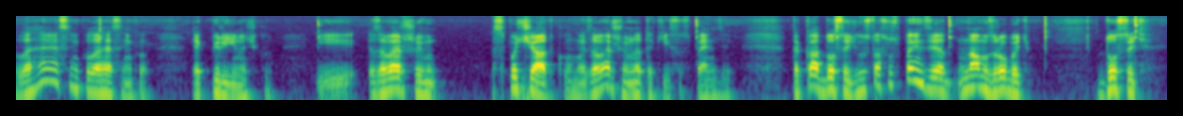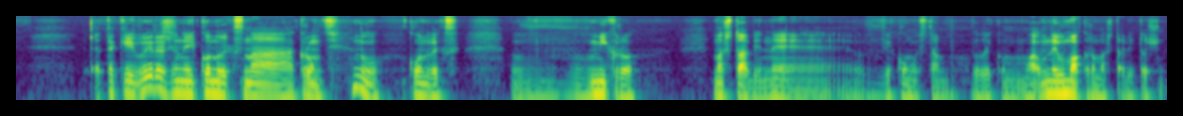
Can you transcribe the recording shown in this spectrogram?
легесенько-легесенько, як пір'їночку. І завершуємо спочатку ми завершуємо на такій суспензії. Така досить густа суспензія нам зробить досить е, такий виражений конвекс на кромці. Ну, конвекс в, в мікромасштабі, не в якомусь там великому, не в макромасштабі точно.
